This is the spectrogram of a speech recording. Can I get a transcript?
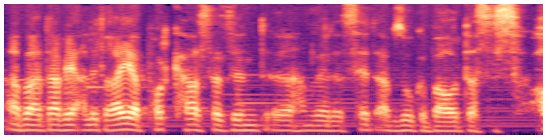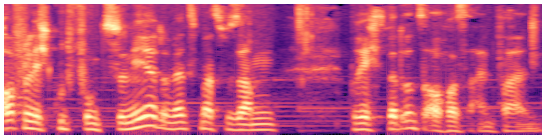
Aber da wir alle drei ja Podcaster sind, äh, haben wir das Setup so gebaut, dass es hoffentlich gut funktioniert. Und wenn es mal zusammenbricht, wird uns auch was einfallen.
